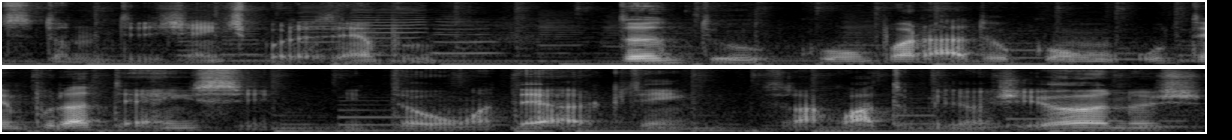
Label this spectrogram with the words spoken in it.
se tornou inteligente, por exemplo, tanto comparado com o tempo da Terra em si. Então, a Terra que tem, sei lá, 4 bilhões de anos,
